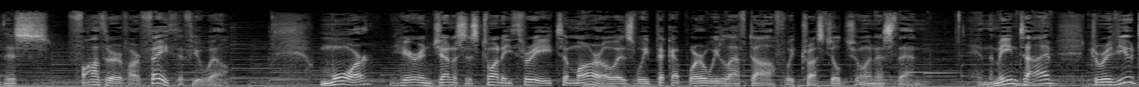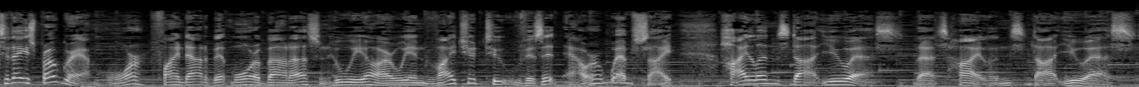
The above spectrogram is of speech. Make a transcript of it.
This father of our faith, if you will. More here in Genesis 23 tomorrow as we pick up where we left off. We trust you'll join us then. In the meantime, to review today's program or find out a bit more about us and who we are, we invite you to visit our website, highlands.us. That's highlands.us.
